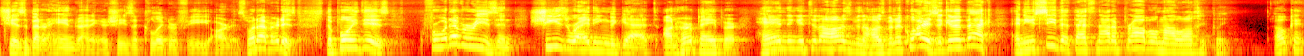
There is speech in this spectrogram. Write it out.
she has a better handwriting, or she's a calligraphy artist, whatever it is. The point is, for whatever reason, she's writing the get on her paper, handing it to the husband. The husband acquires it, give it back, and you see that that's not a problem halachically. Okay,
